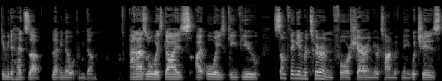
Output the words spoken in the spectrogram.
give me the heads up. Let me know what can be done. And as always, guys, I always give you something in return for sharing your time with me, which is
